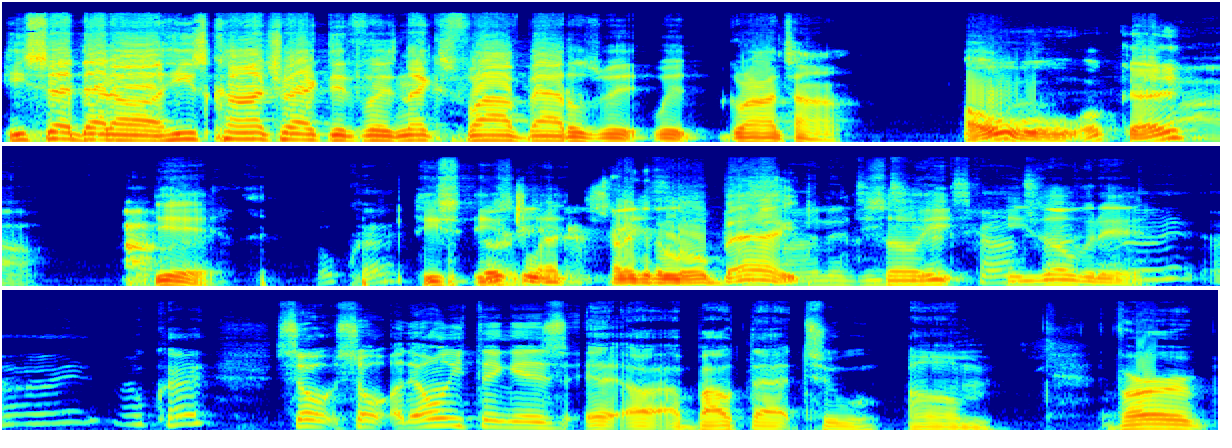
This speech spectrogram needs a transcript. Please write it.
He said that uh he's contracted for his next five battles with with Grind Time. oh, okay. Wow. Yeah, Okay. he's, Bill he's Collector trying to get a little bag. So he- he's over there. All right, all right, okay. So so the only thing is uh, about that too. Um, Verb.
